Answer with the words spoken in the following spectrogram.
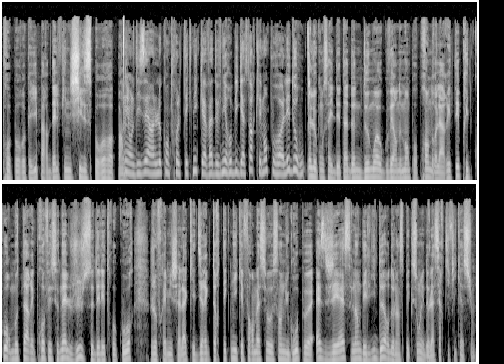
Propos recueillis par Delphine Schills pour Europe 1. Et on le disait, hein, le contrôle technique va devenir obligatoire, Clément, pour euh, les deux roues. Le Conseil d'État donne deux mois au gouvernement pour prendre l'arrêté. Prix de cours, motards et professionnels jugent ce délai trop court. Geoffrey Michala, qui est directeur technique et formation au sein du groupe SGS, l'un des leaders de l'inspection et de la certification.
